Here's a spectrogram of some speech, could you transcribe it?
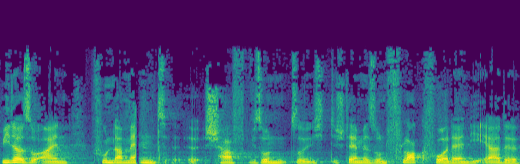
wieder so ein Fundament äh, schafft, wie so ein, so, ich stelle mir so einen Flock vor, der in die Erde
